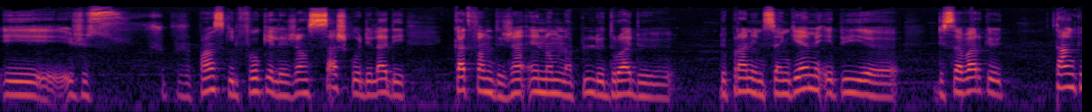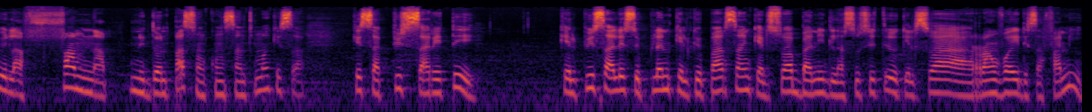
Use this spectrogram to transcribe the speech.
Et je, je, pense qu'il faut que les gens sachent qu'au-delà des quatre femmes déjà, un homme n'a plus le droit de, de prendre une cinquième et puis euh, de savoir que tant que la femme ne donne pas son consentement, que ça, que ça puisse s'arrêter, qu'elle puisse aller se plaindre quelque part sans qu'elle soit bannie de la société ou qu'elle soit renvoyée de sa famille.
